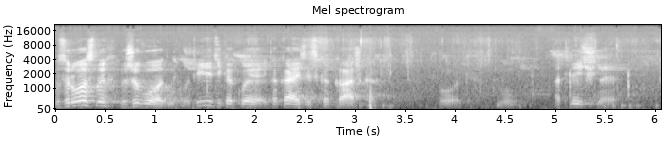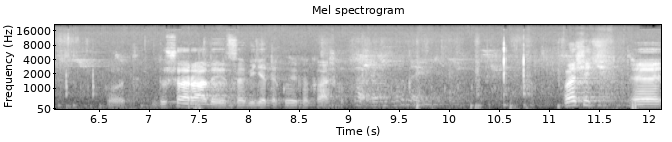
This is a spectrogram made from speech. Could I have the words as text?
взрослых животных. Вот видите, какое, какая здесь какашка. Вот. Ну, отличная. Душа радуется, видя такую какашку. Значит, э,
